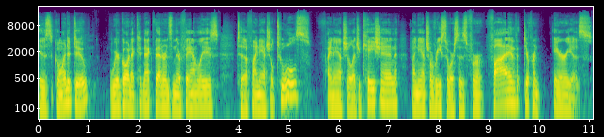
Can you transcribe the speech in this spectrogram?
is going to do. We're going to connect veterans and their families to financial tools, financial education, financial resources for five different areas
